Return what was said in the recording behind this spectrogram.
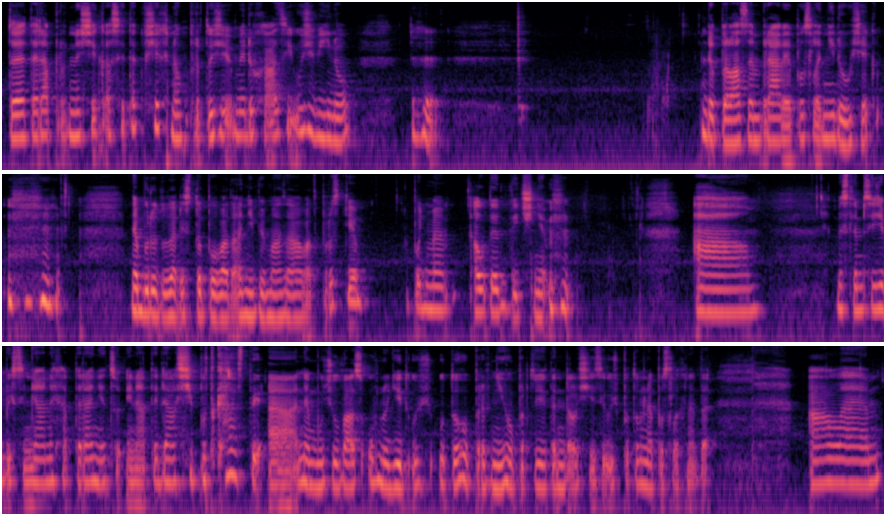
to je teda pro dnešek asi tak všechno, protože mi dochází už víno. Dopila jsem právě poslední doušek. Nebudu to tady stopovat ani vymazávat, prostě pojďme autentičně. A myslím si, že bych si měla nechat teda něco i na ty další podcasty a nemůžu vás uhnudit už u toho prvního, protože ten další si už potom neposlechnete. Ale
